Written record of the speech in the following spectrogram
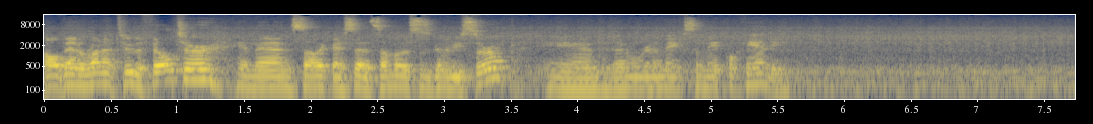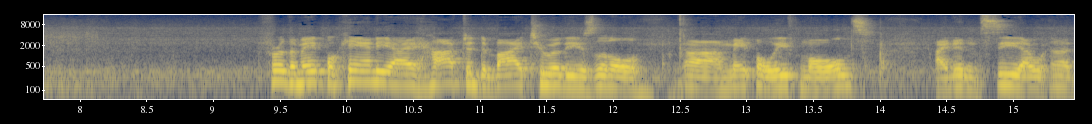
I'll then run it through the filter, and then, so like I said, some of this is going to be syrup, and then we're going to make some maple candy. For the maple candy, I opted to buy two of these little uh, maple leaf molds. I didn't see, I, uh,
